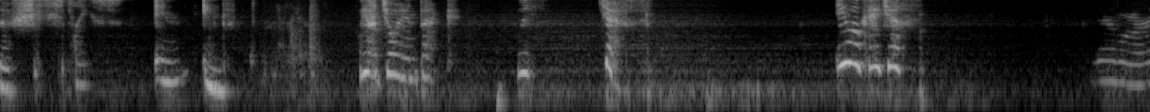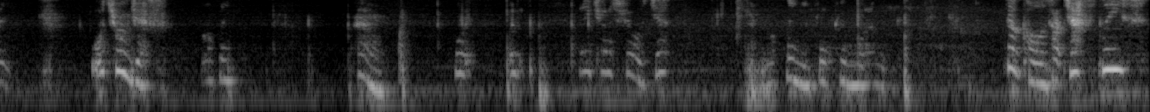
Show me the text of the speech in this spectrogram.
the shittest place in England. We are joined back with Jeff. Are you okay, Jeff? What's wrong, Jeff? Nothing. Oh. What, what, what are you trying to show us, Jeff? Nothing, you fucking wank. Don't call us that, Jeff, please.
